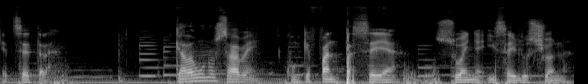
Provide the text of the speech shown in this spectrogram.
etc. Cada uno sabe con qué fantasea, sueña y se ilusiona.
